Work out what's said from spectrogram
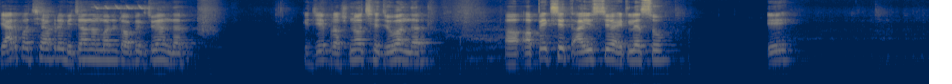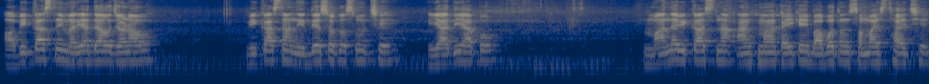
ત્યાર પછી આપણે બીજા નંબરની ટોપિક જોઈએ અંદર, કે જે પ્રશ્નો છે, જુઓ અંદર. અપેક્ષિત આયુષ્ય એટલે શું? એ વિકાસની મર્યાદાઓ જણાવો. વિકાસના નિર્દેશકો શું છે? યાદી આપો. માનવ વિકાસના આંકમાં કઈ કઈ બાબતોનો સમાવેશ થાય છે?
